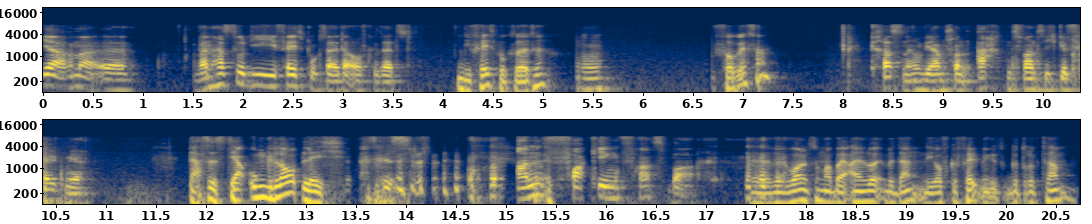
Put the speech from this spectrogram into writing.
Ja, hör mal, äh, wann hast du die Facebook-Seite aufgesetzt? Die Facebook-Seite? Vorgestern? Krass, ne? Wir haben schon 28 gefällt mir. Das ist ja unglaublich. Das ist unfucking fassbar. äh, wir wollen uns nochmal bei allen Leuten bedanken, die auf Gefällt mir gedrückt haben,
